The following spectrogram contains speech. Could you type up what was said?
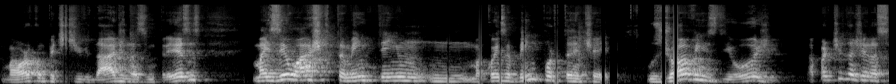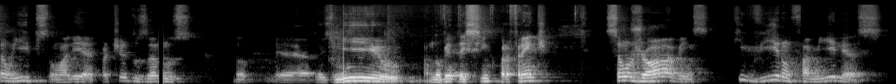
maior competitividade nas empresas, mas eu acho que também tem um, uma coisa bem importante aí. Os jovens de hoje, a partir da geração Y ali, a partir dos anos é, 2000, 95 para frente, são jovens que viram famílias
